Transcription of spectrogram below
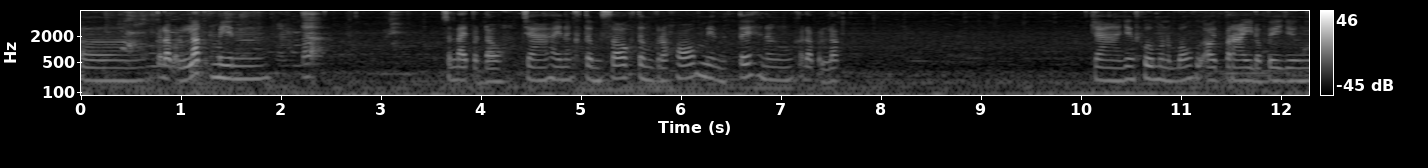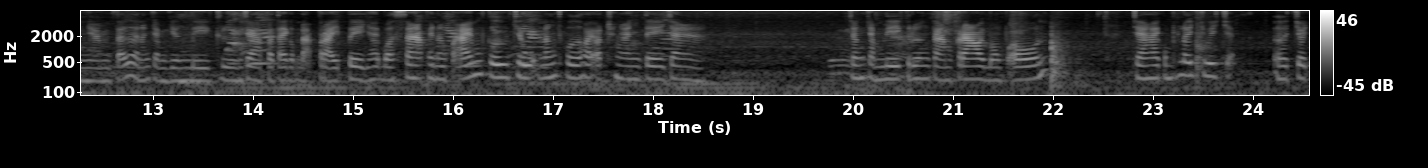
អឺក្តាប់រលឹកមានសណ្ដែកបដោះចាហើយនឹងខ្ទឹមសខ្ទឹមក្រហមមានម្ទេសនិងក្តាប់រលឹក ចាយើងធ្វើមុនដំបូងគឺឲ្យប្រៃដល់ពេលយើងញ៉ាំទៅអាហ្នឹងចាំយើងលាយគ្រឿងចាប៉ុន្តែកុំដាក់ប្រៃពេកហើយបើសាបហើយនឹងផ្អែមគឺជ្រក់ហ្នឹងធ្វើឲ្យអត់ឆ្ងាញ់ទេចាអញ្ចឹងចាំលាយគ្រឿងតាមក្រោយបងប្អូន ចាហើយកុំភ្លេចជួយចុច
